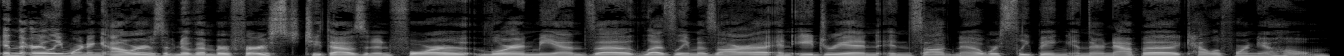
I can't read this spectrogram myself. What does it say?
In the early morning hours of November 1st, 2004, Lauren Meanza, Leslie Mazzara, and Adriane Insogna were sleeping in their Napa, California home.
